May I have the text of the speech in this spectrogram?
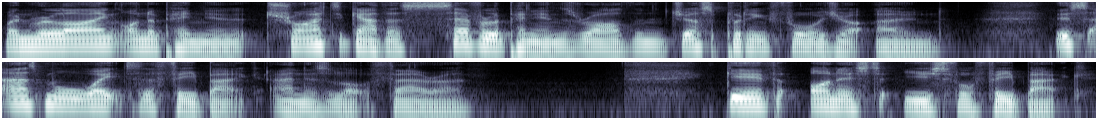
When relying on opinion, try to gather several opinions rather than just putting forward your own. This adds more weight to the feedback and is a lot fairer. Give honest, useful feedback.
